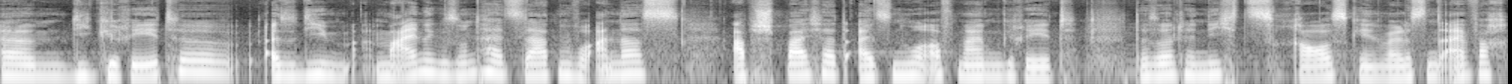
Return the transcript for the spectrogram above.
ähm, die Geräte, also die meine Gesundheitsdaten woanders abspeichert als nur auf meinem Gerät. Da sollte nichts rausgehen, weil das sind einfach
